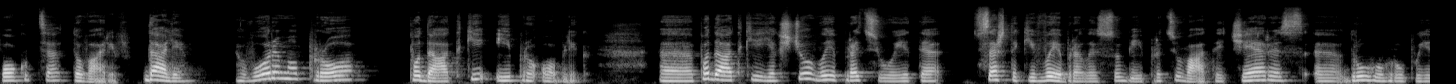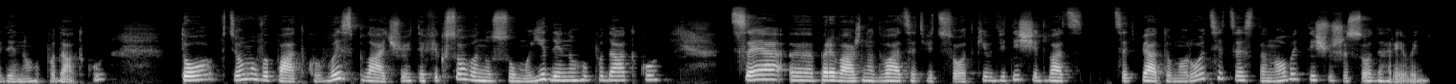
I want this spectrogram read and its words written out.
покупця товарів. Далі говоримо про податки і про облік. Е, Податки, якщо ви працюєте, все ж таки вибрали собі працювати через е, другу групу єдиного податку, то в цьому випадку ви сплачуєте фіксовану суму єдиного податку. Це е, переважно 20%. В 2025 році це становить 1600 гривень.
